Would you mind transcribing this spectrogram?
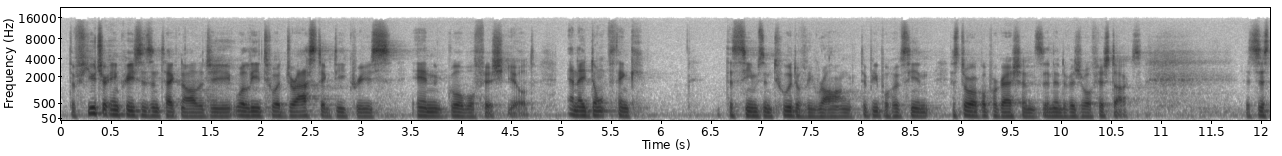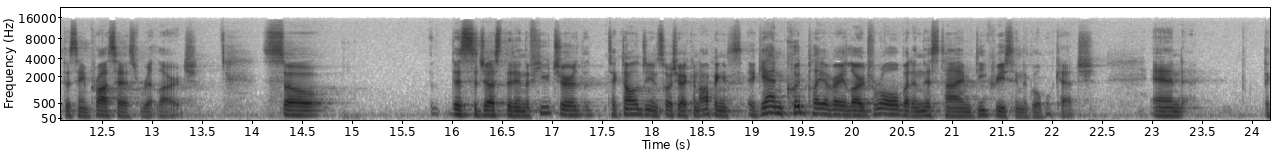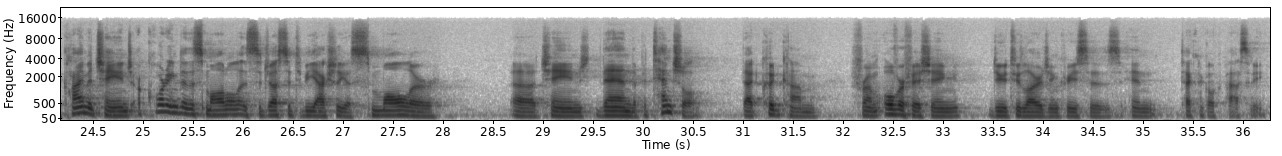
the future increases in technology will lead to a drastic decrease in global fish yield. And I don't think this seems intuitively wrong to people who have seen historical progressions in individual fish stocks. It's just the same process writ large. So this suggests that in the future, technology and socioeconomics, again, could play a very large role, but in this time, decreasing the global catch. And the climate change, according to this model, is suggested to be actually a smaller uh, change than the potential that could come from overfishing due to large increases in technical capacity.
